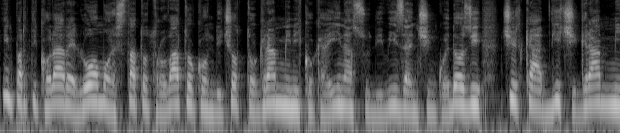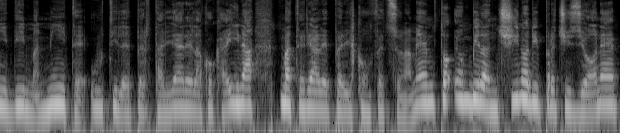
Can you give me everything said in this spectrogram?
In particolare l'uomo è stato trovato con 18 grammi di cocaina suddivisa in 5 dosi, circa 10 grammi di mannite utile per tagliare la cocaina, materiale per il confezionamento e un bilancino di precisione.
